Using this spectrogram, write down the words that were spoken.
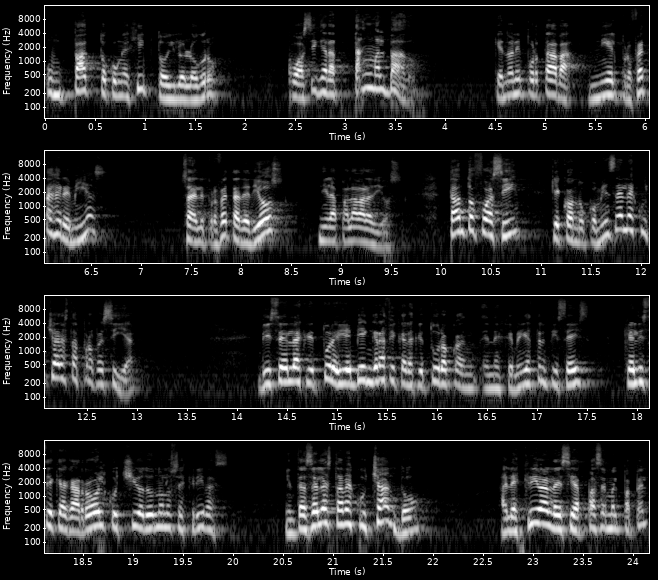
un pacto con Egipto y lo logró. Joacín era tan malvado que no le importaba ni el profeta Jeremías, o sea, el profeta de Dios, ni la palabra de Dios. Tanto fue así que cuando comienzan a escuchar estas profecías, dice la escritura, y es bien gráfica la escritura en Jeremías 36, que él dice que agarró el cuchillo de uno de los escribas. Mientras él estaba escuchando, al escriba le decía, pásame el papel,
